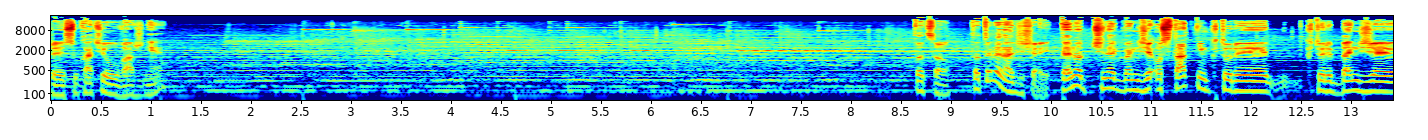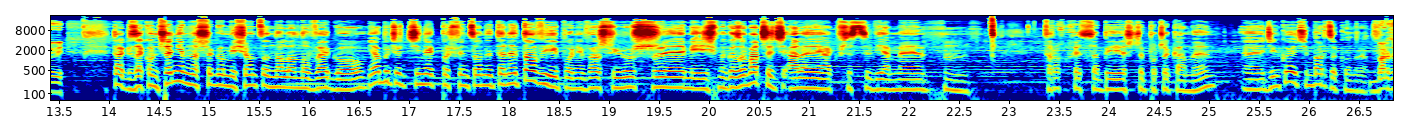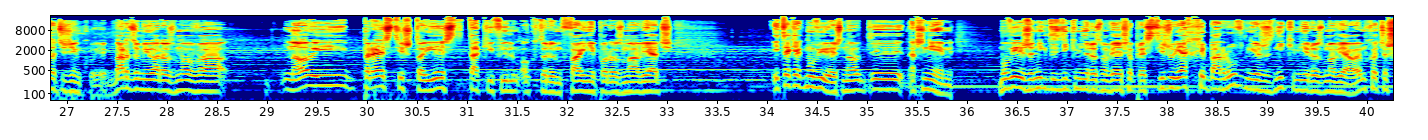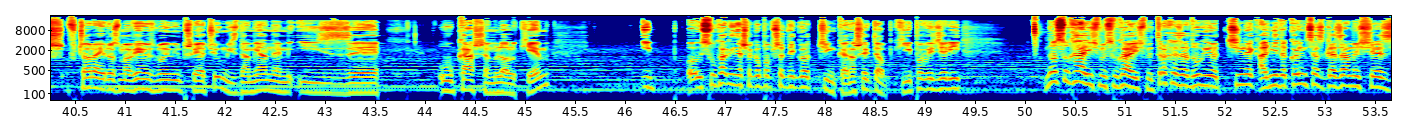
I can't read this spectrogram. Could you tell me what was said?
Czy słuchacie uważnie? To co? To tyle na dzisiaj. Ten odcinek będzie ostatnim, który, który będzie. Tak, zakończeniem naszego miesiąca Nolanowego miał być odcinek poświęcony Tenetowi, ponieważ już y, mieliśmy go zobaczyć, ale jak wszyscy wiemy, hmm, trochę sobie jeszcze poczekamy. E, dziękuję Ci bardzo, Konrad. Bardzo Ci dziękuję. Bardzo miła rozmowa. No i Prestige to jest taki film, o którym fajnie porozmawiać. I tak jak mówiłeś, no, ty, znaczy nie wiem, mówiłeś, że nigdy z nikim nie rozmawiałeś o Prestiżu. Ja chyba również z nikim nie rozmawiałem, chociaż wczoraj rozmawiałem z moimi przyjaciółmi, z Damianem i z Łukaszem Lolkiem i słuchali naszego poprzedniego odcinka, naszej topki i powiedzieli no słuchaliśmy, słuchaliśmy, trochę za długi odcinek, ale nie do końca zgadzamy się z,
